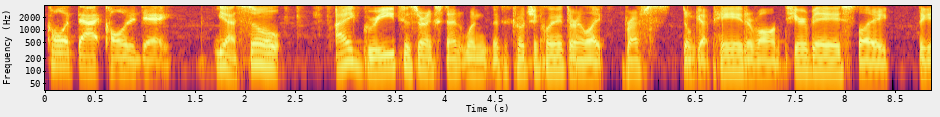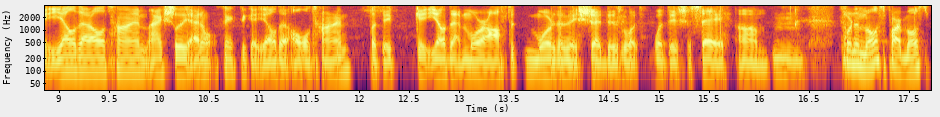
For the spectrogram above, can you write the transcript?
call it that, call it a day. Yeah, so I agree to a certain extent when at the coaching clinic they're like refs don't get paid, they're volunteer based, like they get yelled at all the time. Actually, I don't think they get yelled at all the time, but they get yelled at more often more than they should is what what they should say. Um, Mm. for the most part, most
